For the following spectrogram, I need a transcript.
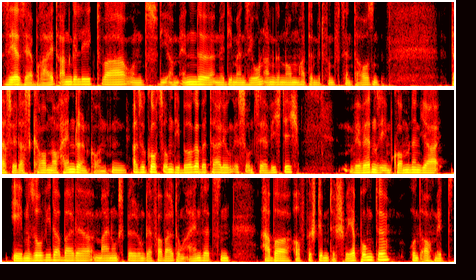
sehr, sehr breit angelegt war und die am Ende eine Dimension angenommen hatte mit 15.000 dass wir das kaum noch handeln konnten. Also kurzum, die Bürgerbeteiligung ist uns sehr wichtig. Wir werden sie im kommenden Jahr ebenso wieder bei der Meinungsbildung der Verwaltung einsetzen, aber auf bestimmte Schwerpunkte und auch mit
